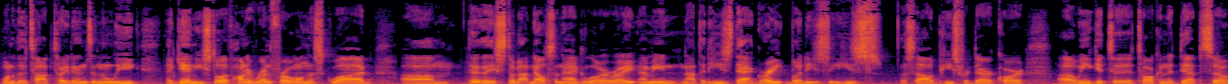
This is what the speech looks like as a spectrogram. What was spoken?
one of the top tight ends in the league. Again, you still have Hunter Renfrow on the squad. Um, they, they still got Nelson Agholor, right? I mean, not that he's that great, but he's he's a solid piece for Derek Carr uh, when you get to talking the depth. So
